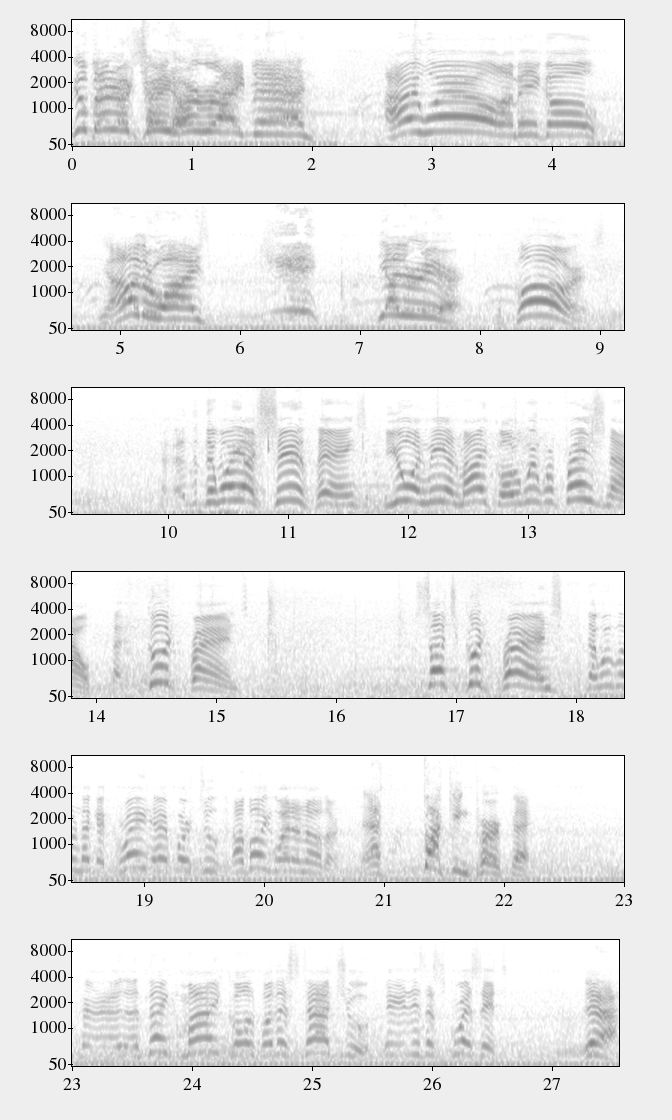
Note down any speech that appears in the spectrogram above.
You better treat her right, man! I will, amigo! Otherwise, the other ear! Of course! Uh, The way I see things, you and me and Michael, we're, we're friends now. Uh, Good friends. Such good friends that we will make a great effort to avoid one another. That's fucking perfect. Uh, thank Michael for the statue. It is exquisite. Yeah.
